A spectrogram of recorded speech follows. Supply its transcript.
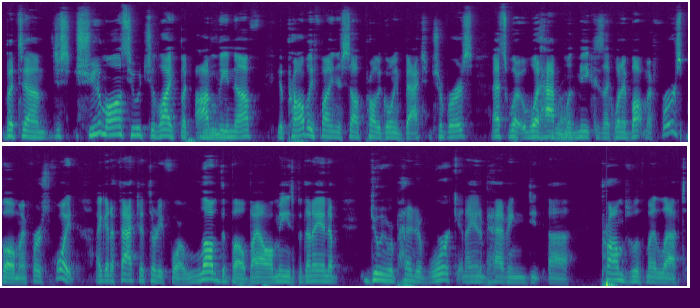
but um, just shoot them all and see what you like. But oddly Mm-hmm. enough, you'll probably find yourself probably going back to Traverse. That's what what happened Right. with me because like when I bought my first bow, my first Hoyt, I got a Faktor 34. Love the bow by all means, but then I end up doing repetitive work and I end up having uh, problems with my left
